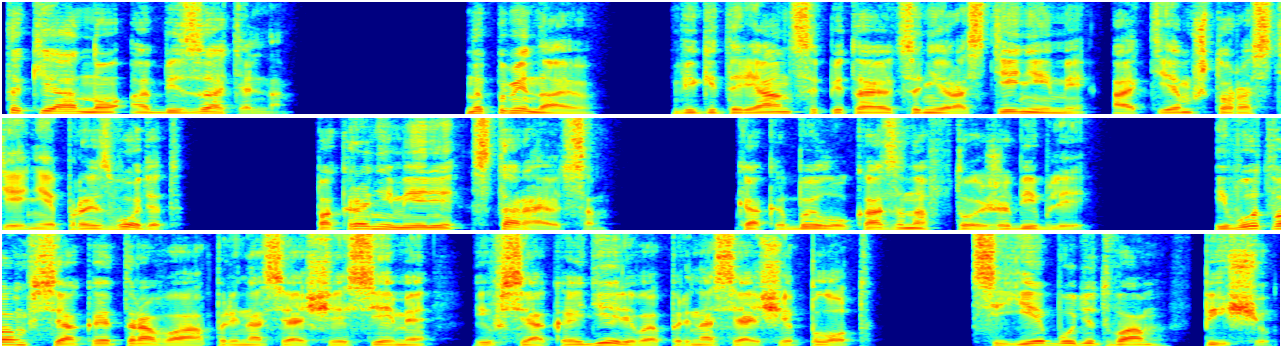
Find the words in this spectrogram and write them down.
таки оно обязательно. Напоминаю, вегетарианцы питаются не растениями, а тем, что растения производят. По крайней мере, стараются. Как и было указано в той же Библии. И вот вам всякая трава, приносящая семя, и всякое дерево, приносящее плод. Сие будет вам в пищу.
